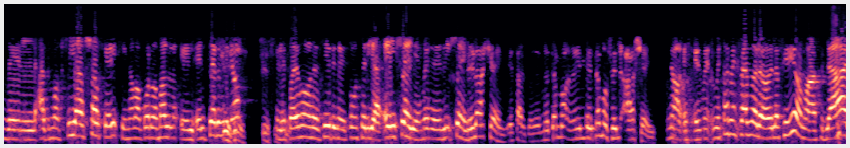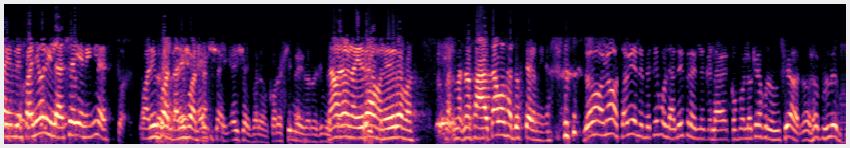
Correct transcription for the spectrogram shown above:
del atmósfera jockey, si no me acuerdo mal el, el término, que le podemos decir, ¿cómo sería? AJ en vez de DJ. El AJ, exacto, inventamos, inventamos el AJ. No, me, estás mezclando lo, los idiomas, la A en español y la J en inglés. Bueno, no importa, no importa. AJ, AJ, perdón, corregime, corregime. No, no, no hay drama, no hay drama. Nos adaptamos a tus términos. No, no, está bien, le metemos la letra en la, como lo quieras pronunciar, no, no hay problema.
